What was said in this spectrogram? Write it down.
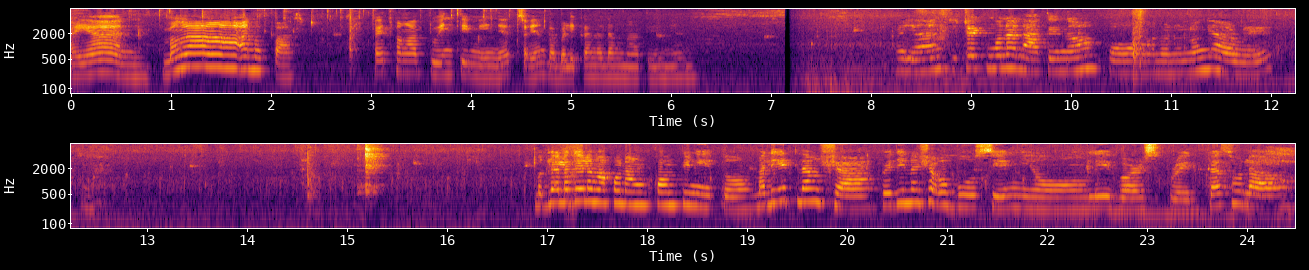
Ayan. Mga ano pa. Kahit mga 20 minutes. Ayan, babalikan na lang natin yan. Ayan. check muna natin na kung ano na nangyari. Maglalagay lang ako ng konti nito. Maliit lang siya. Pwede na siya ubusin yung liver spread. Kaso lang,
